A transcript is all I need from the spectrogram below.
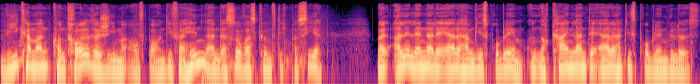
Wie kann man Kontrollregime aufbauen, die verhindern, dass sowas künftig passiert? Weil alle Länder der Erde haben dieses Problem und noch kein Land der Erde hat dieses Problem gelöst.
